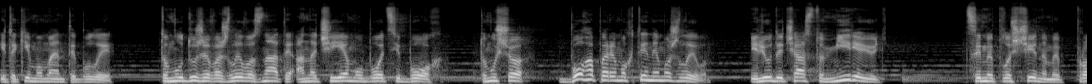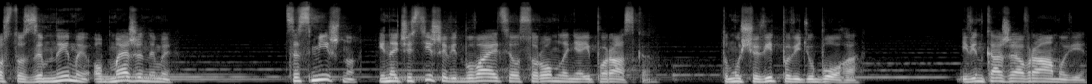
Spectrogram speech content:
І такі моменти були. Тому дуже важливо знати, а на чиєму боці Бог, тому що Бога перемогти неможливо. І люди часто міряють цими площинами, просто земними, обмеженими. Це смішно, і найчастіше відбувається осоромлення і поразка, тому що відповідь у Бога. І він каже Авраамові:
